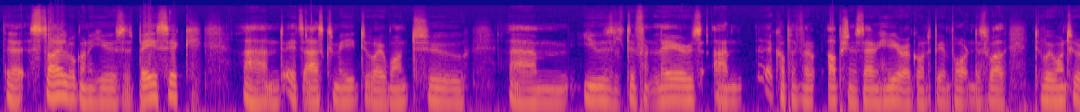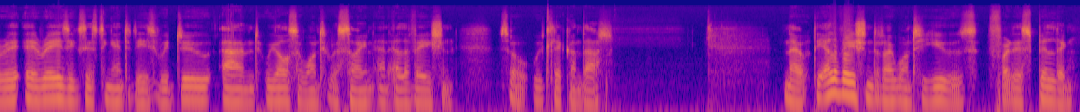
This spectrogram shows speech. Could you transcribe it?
The style we're going to use is basic and it's asking me do I want to um, use different layers and a couple of options down here are going to be important as well. Do we want to er erase existing entities? We do and we also want to assign an elevation. So we click on that. Now the elevation that I want to use for this building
